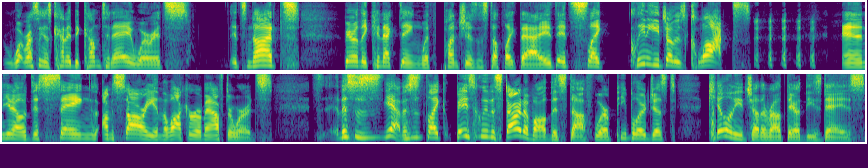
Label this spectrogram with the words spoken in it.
what wrestling has kind of become today, where it's it's not barely connecting with punches and stuff like that. It, it's like cleaning each other's clocks, and you know just saying I'm sorry in the locker room afterwards. This is yeah, this is like basically the start of all this stuff where people are just killing each other out there these days.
